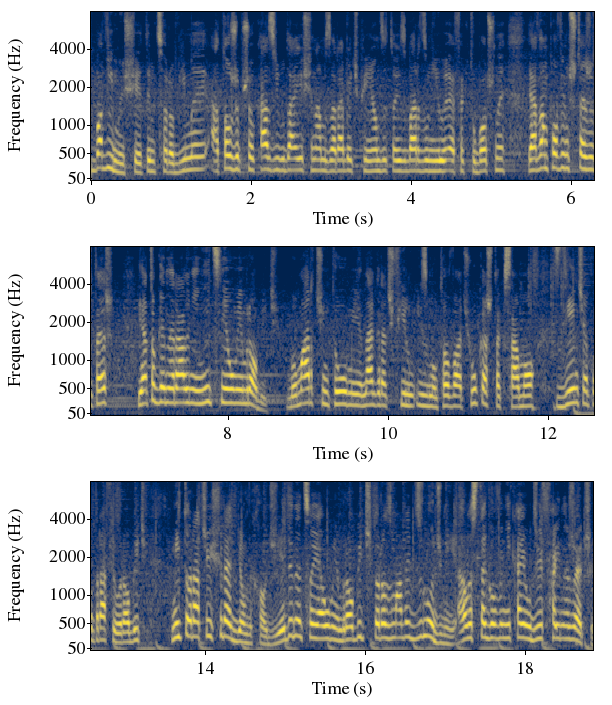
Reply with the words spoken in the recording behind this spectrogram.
bawimy się tym, co robimy, a to, że przy okazji udaje się nam zarabiać pieniądze, to jest bardzo miły efekt uboczny. Ja Wam powiem szczerze też, ja to generalnie nic nie umiem robić, bo Marcin tu umie nagrać film i zmontować, Łukasz tak samo, zdjęcia potrafią robić. Mi to raczej średnio wychodzi. Jedyne, co ja umiem robić, to rozmawiać z ludźmi, ale z tego wynikają dwie fajne rzeczy.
